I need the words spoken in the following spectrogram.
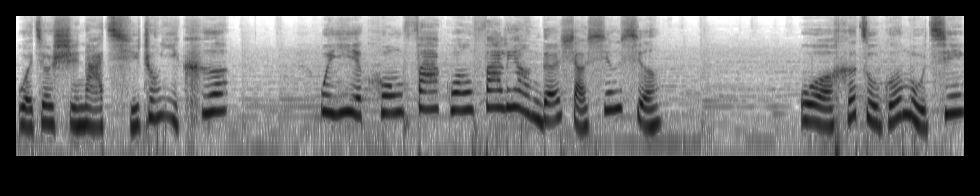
我就是那其中一颗，为夜空发光发亮的小星星。我和祖国母亲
